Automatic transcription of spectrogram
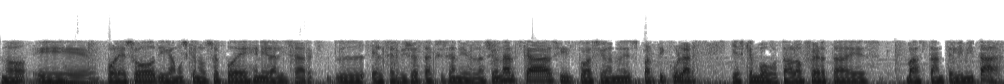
¿No? Eh, por eso digamos que no se puede generalizar el servicio de taxis a nivel nacional, cada situación es particular y es que en Bogotá la oferta es bastante limitada.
